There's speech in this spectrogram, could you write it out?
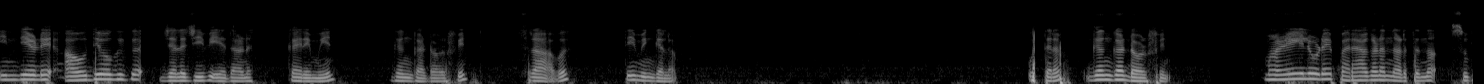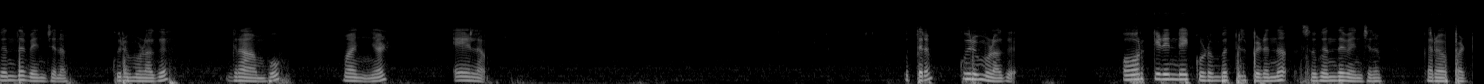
ഇന്ത്യയുടെ ഔദ്യോഗിക ജലജീവി ഏതാണ്? കരിമീൻ ഗംഗ ഡോൾഫിൻ സ്രാവ് തിമിംഗലം. ഉത്തരം ഗംഗ ഡോൾഫിൻ. മഴയിലൂടെ പരാഗണം നടത്തുന്ന സുഗന്ധവ്യഞ്ജനം. കുരുമുളക് ഗ്രാമ്പു മഞ്ഞൾ ഏലം. ഉത്തരം കുരുമുളക്. ഓർക്കിഡിന്റെ കുടുംബത്തിൽപ്പെടുന്ന സുഗന്ധവ്യഞ്ജനം. കറുവപ്പട്ട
